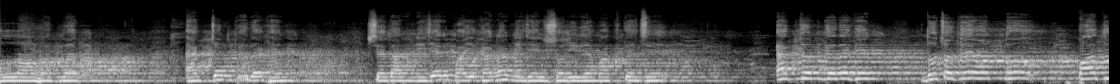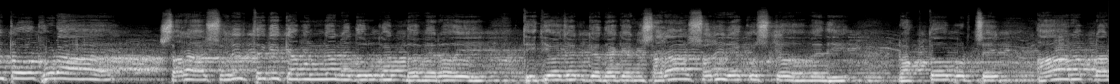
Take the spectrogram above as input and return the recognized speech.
আল্লাহ আকবর। একজনকে দেখেন, সে তার নিজের পায়খানা নিজের শরীরে মাখতেছে। একজনকে দেখেন, দু চোখে অন্ধ, পা দুটো খোড়া। সারা শরীর থেকে কেমন যেন দুর্গন্ধ বেরোয়। তৃতীয় জনকে দেখেন, সারা শরীরে কুষ্ঠ ব্যাধি রক্ত পড়ছে, আর আপনার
